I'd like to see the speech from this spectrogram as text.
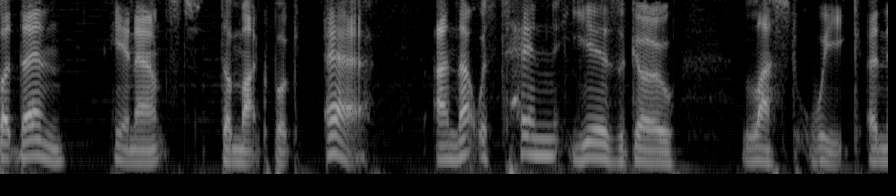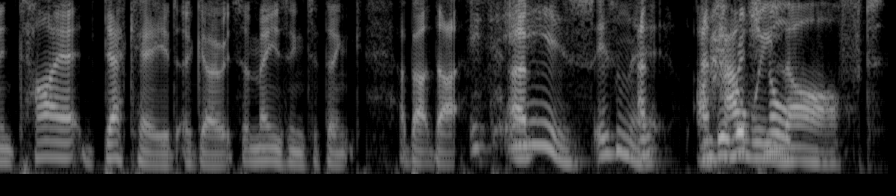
but then he announced the MacBook Air, and that was 10 years ago last week, an entire decade ago. It's amazing to think about that. It um, is, isn't it? And, and How original, we laughed.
